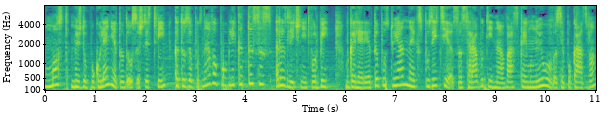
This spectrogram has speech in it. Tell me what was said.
мост между поколенията да осъществи, като запознава публиката с различни творби. В галерията постоянна експозиция с работи на Васка Емануилова се показва,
